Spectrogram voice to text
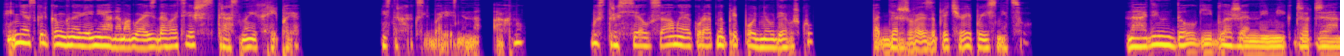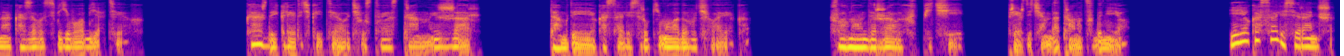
И несколько мгновений она могла издавать лишь страстные хрипы. Мистер Хаксли болезненно ахнул, быстро сел сам и аккуратно приподнял девушку, поддерживая за плечо и поясницу. На один долгий и блаженный миг Джорджиана оказалась в его объятиях. Каждой клеточкой тела чувствуя странный жар, там, где ее касались руки молодого человека, словно он держал их в печи, прежде чем дотронуться до нее. Ее касались и раньше.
